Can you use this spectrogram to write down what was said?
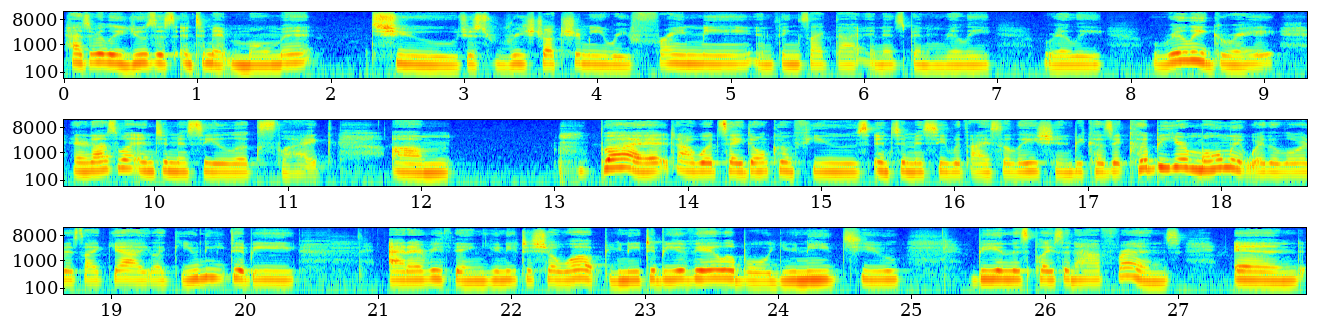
has really used this intimate moment to just restructure me, reframe me, and things like that. And it's been really, really, really great. And that's what intimacy looks like. Um, but I would say don't confuse intimacy with isolation because it could be your moment where the Lord is like, yeah, like you need to be at everything. You need to show up. You need to be available. You need to be in this place and have friends. And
